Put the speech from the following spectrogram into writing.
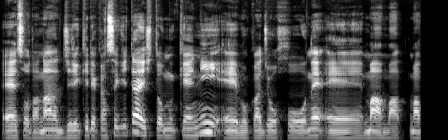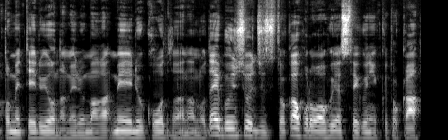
えー、そうだな、自力で稼ぎたい人向けに、えー、僕は情報をね、え、まあま、まとめているようなメルマガ、メール講座なので、文章術とかフォロワー増やすテクニックとか、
